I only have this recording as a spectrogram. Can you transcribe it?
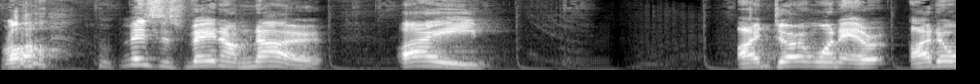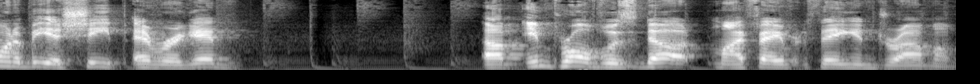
Oh, Mrs. Phenom, no. I I don't want to I don't want to be a sheep ever again. Um, improv was not my favorite thing in drama.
